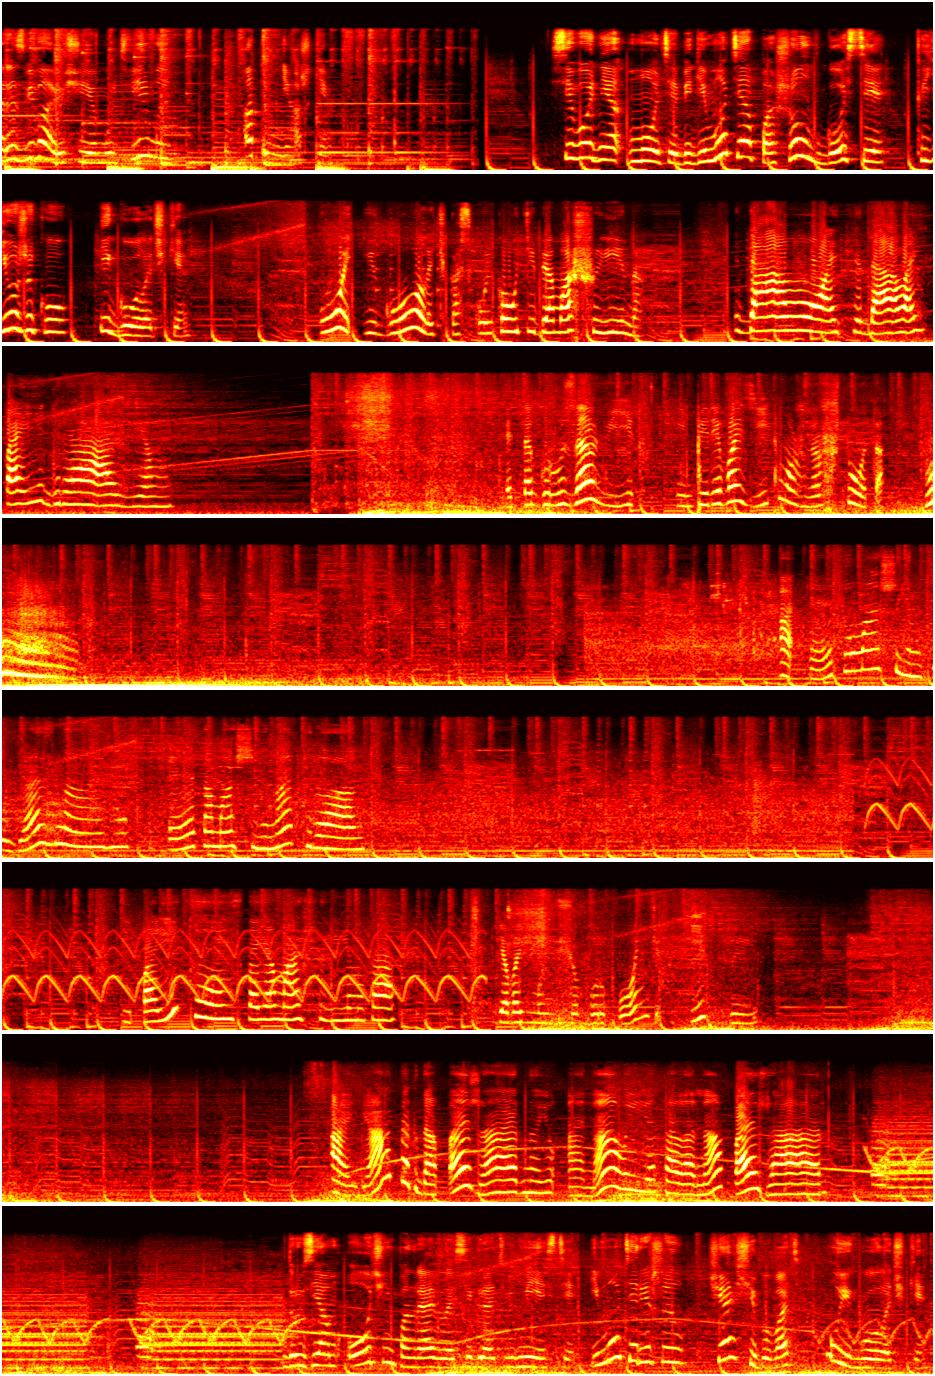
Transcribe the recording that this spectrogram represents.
развивающие мультфильмы от умняшки. Сегодня Мотя-бегемотя пошел в гости к ежику Иголочке. Ой, иголочка, сколько у тебя машина. Да, Мотя, давай поиграем. Это грузовик, им перевозить можно что-то. А эту машинку я знаю. Это машина-кран. И полицейская машинка. Я возьму еще фургончик и ты. А я тогда пожарную. Она выехала на пожар. Друзьям очень понравилось играть вместе, и Мотя решил чаще бывать у иголочки.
